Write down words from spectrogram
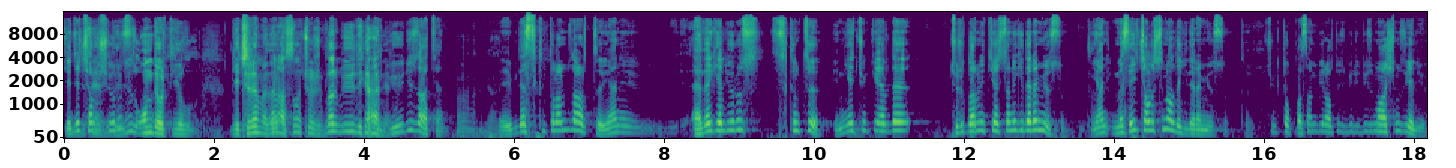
Gece çalışıyoruz. dediğiniz 14 yıl geçiremeden aslında çocuklar büyüdü yani. Büyüdü zaten. Ha, yani. Ee, bir de sıkıntılarımız arttı. Yani eve geliyoruz sıkıntı. E niye? Çünkü evde Çocukların ihtiyaçlarını gideremiyorsun. Yani mesleği çalıştığın halde gideremiyorsun. Çünkü toplasan 1600 1700 maaşımız geliyor.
